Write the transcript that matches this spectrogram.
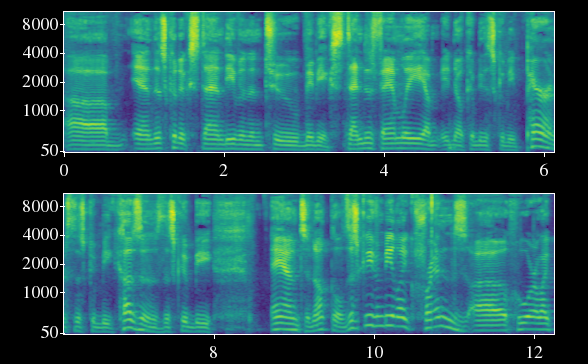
um, and this could extend even into maybe extended family. Um, you know, could be this could be parents, this could be cousins, this could be aunts and uncles. This could even be like friends uh, who are like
